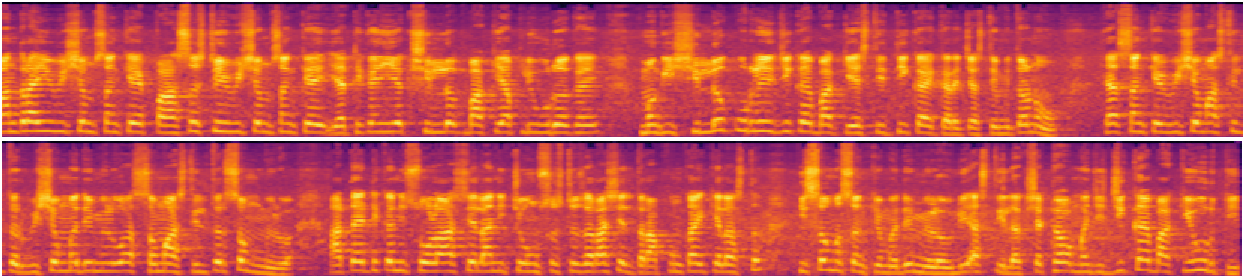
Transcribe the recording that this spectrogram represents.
पंधरा ही विषम संख्या आहे पासष्ट ही विषम संख्या आहे. या ठिकाणी एक शिल्लक बाकी आपली उरक आहे. मग ही शिल्लक उरलेली जी काय बाकी असते ती काय करायची असते मित्रांनो? ह्या संख्या विषम असतील तर विषममध्ये मिळवा सम असतील तर सम मिळवा. आता या ठिकाणी सोळा असेल आणि चौसष्ट जर असेल तर आपण काय केलं असतं? ही समसंख्येमध्ये मिळवली असती. लक्षात ठेवा म्हणजे जी काय बाकी उरती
